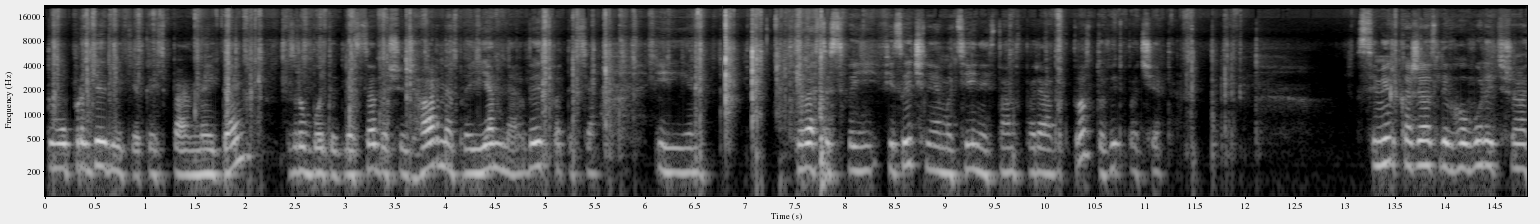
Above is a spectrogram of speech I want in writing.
Тому приділіть якийсь певний день, зробити для себе щось гарне, приємне, виспатися і привести свій фізичний емоційний стан в порядок, просто відпочити. Семірка жезлів говорить, що,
